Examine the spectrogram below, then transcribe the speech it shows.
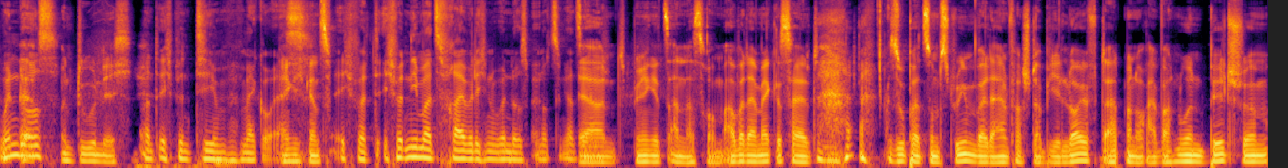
Windows. und du nicht. Und ich bin Team macOS. Eigentlich ganz. Ich würde ich würd niemals freiwillig ein Windows benutzen, ganz Ja, ehrlich. und mir geht's andersrum. Aber der Mac ist halt super zum Streamen, weil der einfach stabil läuft. Da hat man auch einfach nur einen Bildschirm.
